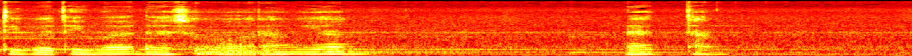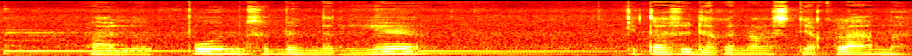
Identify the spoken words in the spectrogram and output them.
Tiba-tiba ada seorang yang datang. Walaupun sebenarnya kita sudah kenal sejak lama.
